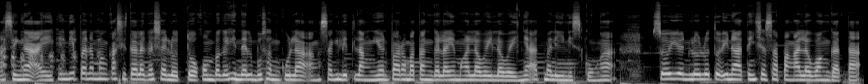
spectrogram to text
Kasi nga ay hindi pa naman kasi talaga siya luto. Kumbaga hinalbusan ko lang saglit lang yun para matanggal yung mga laway-laway niya at malinis ko nga. So yun, lulutuin natin siya sa pangalawang gata.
